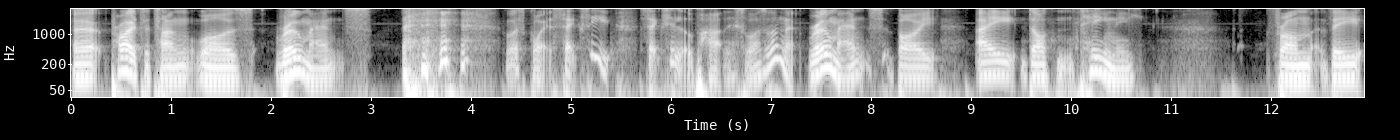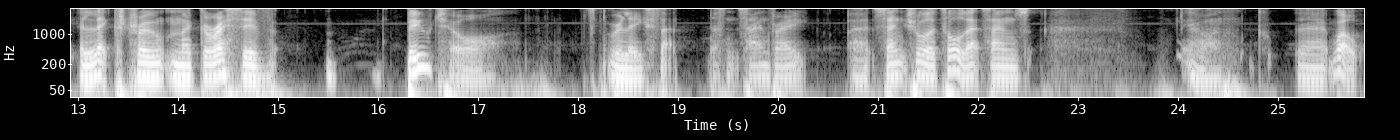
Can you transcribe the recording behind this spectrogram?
Uh, prior to Tunng was romance. was quite a sexy, sexy little part. This was, wasn't it? Romance by A. Dontigny from the electromagressive Butoh release. That doesn't sound very uh, sensual at all. That sounds, you know, uh, well,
